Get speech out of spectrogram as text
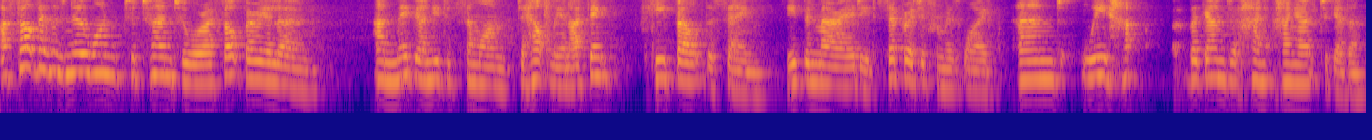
I felt there was no one to turn to, or I felt very alone. And maybe I needed someone to help me. And I think he felt the same. He'd been married, he'd separated from his wife, and we ha- began to hang, hang out together.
